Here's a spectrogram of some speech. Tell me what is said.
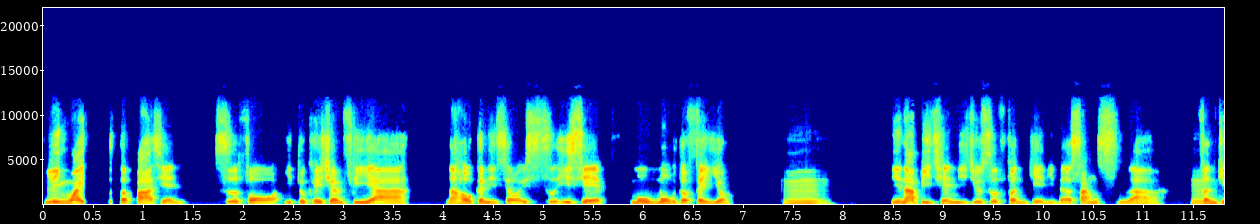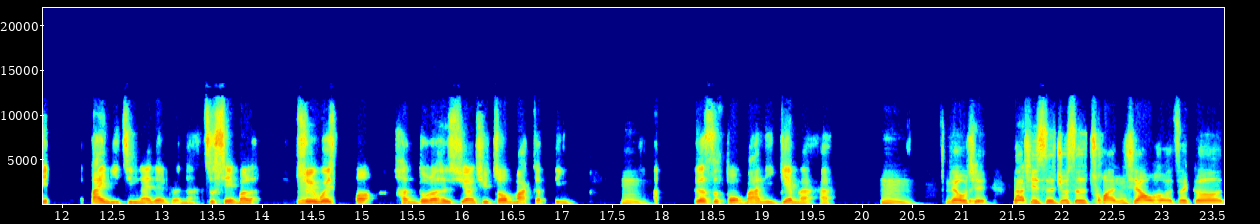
另外四十八千是否 education fee 啊，然后跟你说是一些某某的费用，嗯。你那笔钱，你就是分给你的上司啊，分给带你进来的人啊，这些罢了。所以为什么很多人很喜欢去做 marketing？嗯，这个是 for money game 啊。嗯，了解。那其实就是传销和这个。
